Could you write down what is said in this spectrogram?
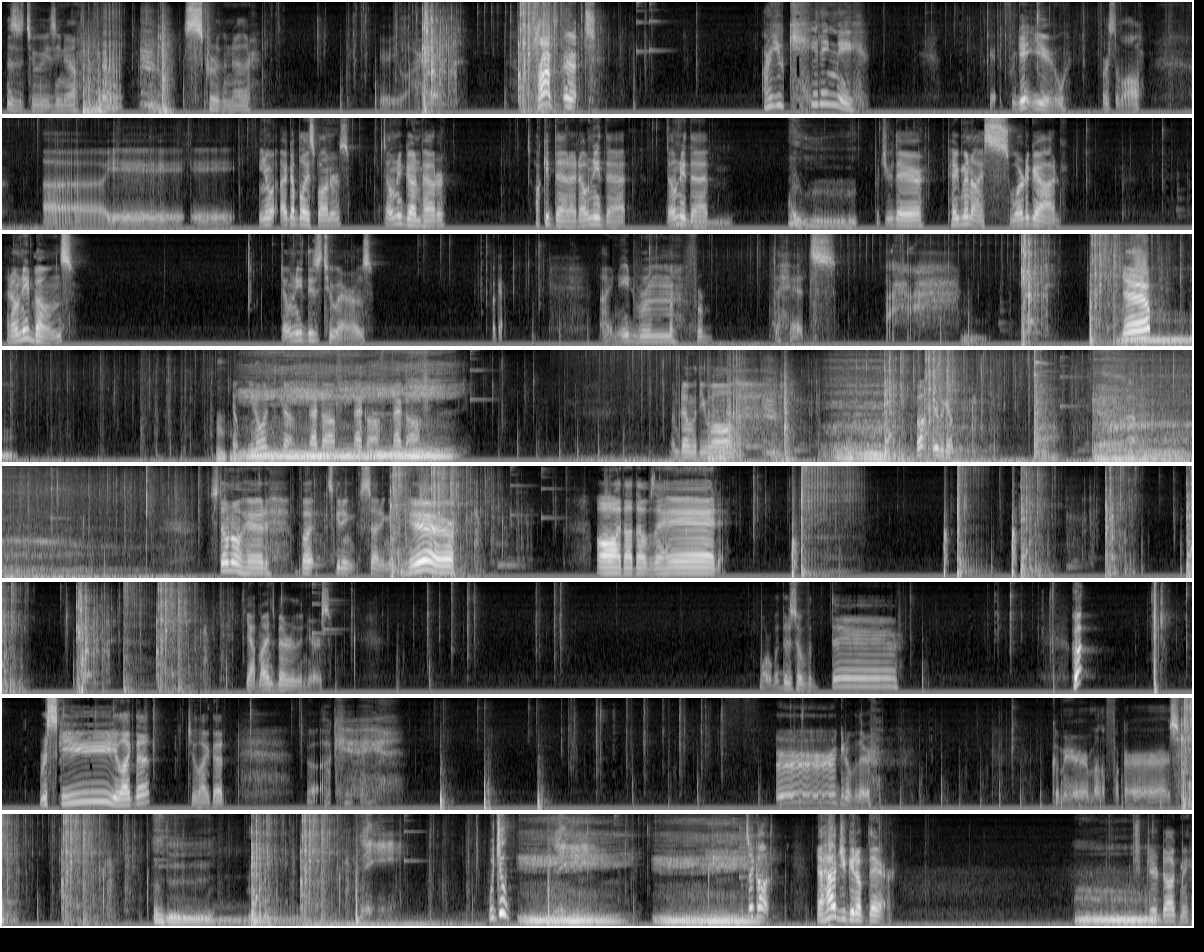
This is too easy now. Screw the nether. Here you are. Drop it! Are you kidding me? Forget, you, first of all. Uh, you know what? I got blaze spawners. Don't need gunpowder. I'll keep that. I don't need that. Don't need that. Put you there. Pigman, I swear to God. I don't need bones. Don't need these two arrows. Okay. I need room for the heads. Ah. Nope. Nope, you know what? No, back off, back off, back off. I'm done with you all. Oh, here we go. Still no head, but it's getting exciting in here. Oh, I thought that was a head. Yeah, mine's better than yours. More withers over there. Huh! Risky! You like that? Do you like that? Okay. Get over there. Come here, motherfuckers. Would you? What's that? Now, how'd you get up there? Would you dare dog me?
